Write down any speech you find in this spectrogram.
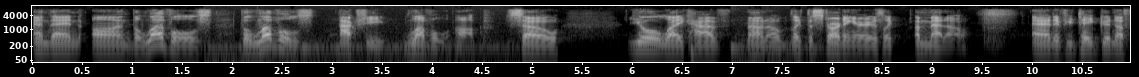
and then on the levels, the levels actually level up. So you'll like have I don't know, like the starting area is like a meadow. And if you take good enough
